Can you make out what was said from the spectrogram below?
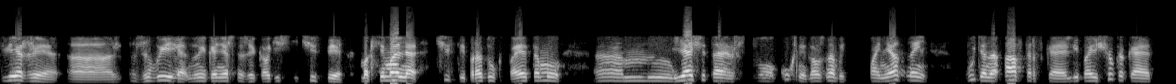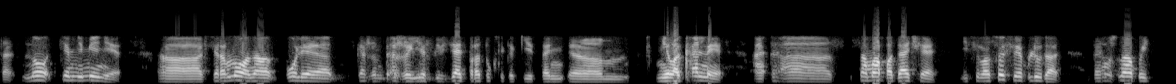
свежие, а, живые, ну и, конечно же, экологически чистые, максимально чистый продукт. Поэтому эм, я считаю, что кухня должна быть понятной, будь она авторская, либо еще какая-то, но тем не менее, все равно она более, скажем, даже если взять продукты какие-то эм, не локальные, а- а сама подача и философия блюда должна быть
